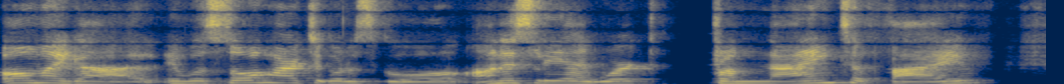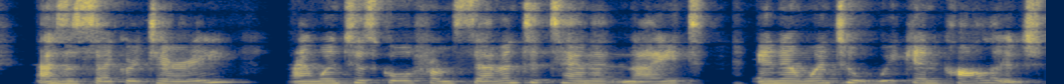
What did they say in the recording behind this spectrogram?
oh my god it was so hard to go to school honestly i worked from nine to five as a secretary i went to school from seven to ten at night and i went to weekend college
